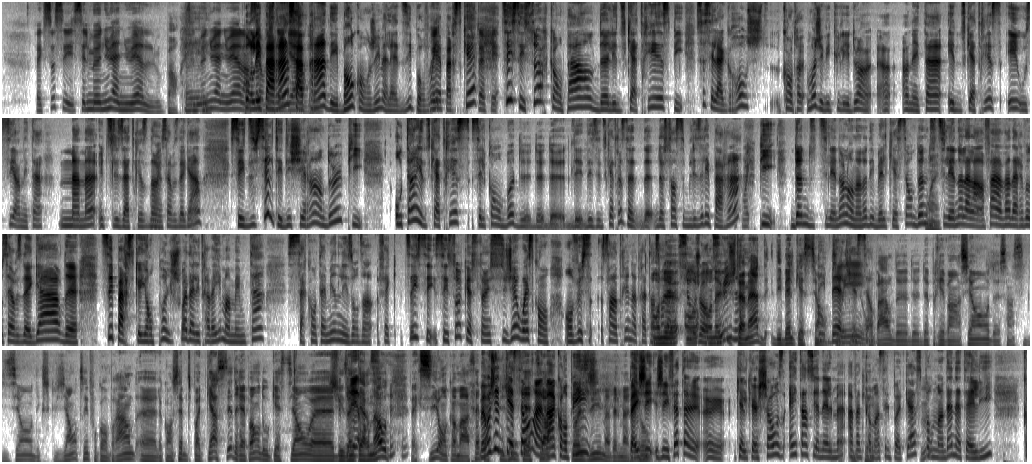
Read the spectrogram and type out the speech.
Fait que ça, c'est c'est le menu annuel. là. Bon. C'est le menu annuel. Pour les parents, ça prend des bons congés maladie, pour vrai, Oui. parce que. Tu sais, c'est sûr qu'on parle de l'éducatrice, puis ça, c'est la grosse contre. Moi, j'ai vécu les deux en, en- en étant éducatrice et aussi en étant maman utilisatrice d'un service de garde. C'est difficile, t'es déchirant en deux, puis autant l'éducatrice, c'est le combat de, de- de- de- des éducatrices de, de- de sensibiliser les parents, Oui. puis donne du Tylenol, on en a des belles questions, donne du Tylenol à l'enfant avant d'arriver au service de garde, tu sais, parce qu'ils n'ont pas le choix d'aller travailler, mais en même temps, ça contamine les autres. en- Fait que, tu sais, c'est- sûr que c'est un sujet où est-ce qu'on on veut centrer notre attention là-dessus aujourd'hui. on a eu justement des belles questions. Des belles questions. On parle de, de- de prévention, de sensibilisation, d'exclusion. Tu sais, Il faut comprendre, euh, le concept du podcast, c'est de répondre aux questions euh, des prête. internautes. Fait que si on commençait Mais moi, j'ai une question avant qu'on pige. Ma belle. Ben, j'ai fait un- un- quelque chose intentionnellement avant de commencer le podcast pour demander à Nathalie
